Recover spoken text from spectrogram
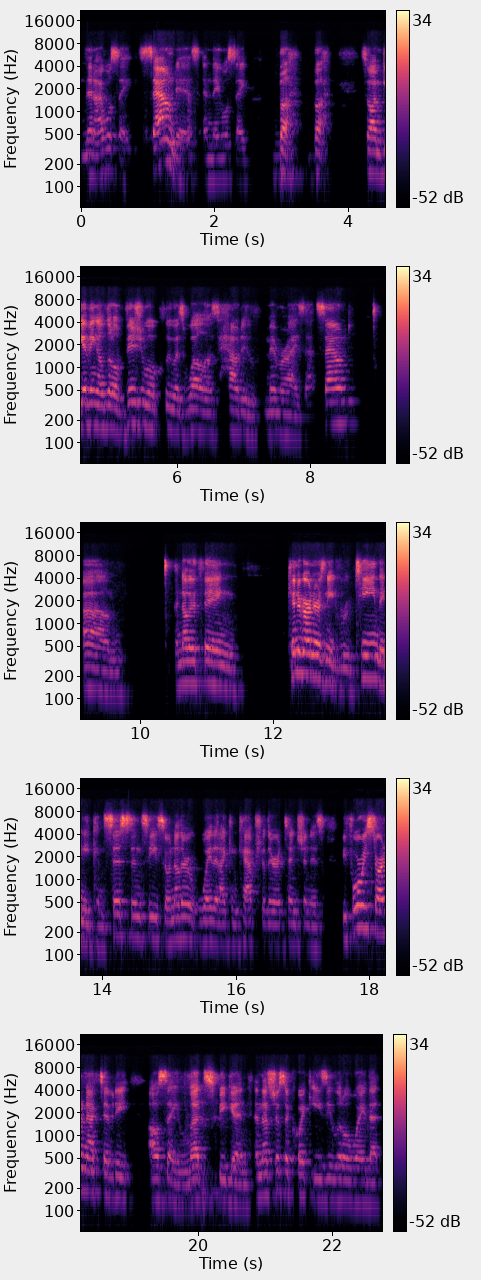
Then I will say sound is, and they will say B, B. So I'm giving a little visual clue as well as how to memorize that sound. Um, another thing, kindergartners need routine, they need consistency. So another way that I can capture their attention is before we start an activity, I'll say, let's begin. And that's just a quick, easy little way that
